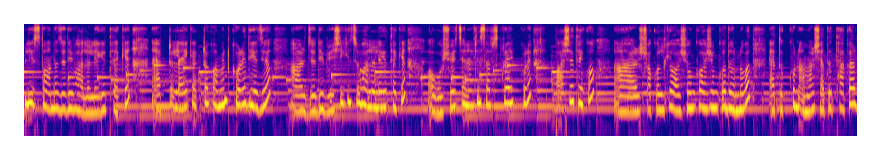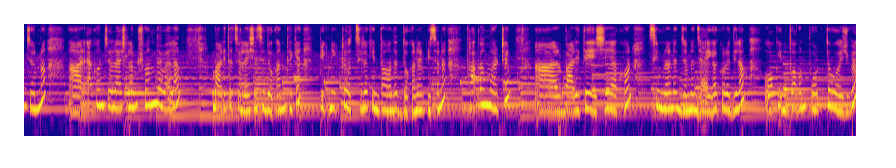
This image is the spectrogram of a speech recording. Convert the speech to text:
প্লিজ তোমাদের যদি ভালো লেগে থাকে, একটা লাইক একটা কমেন্ট করে দিয়ে যেও। আর যদি বেশি কিছু ভালো লেগে থাকে, অবশ্যই চ্যানেলটি সাবস্ক্রাইব করে পাশে থেকো। আর সকলকে অসংখ্য অসংখ্য ধন্যবাদ এতক্ষণ আমার সাথে থাকার জন্য। আর এখন চলে আসলাম সন্ধেবেলা। বাড়িতে চলে এসেছি দোকান থেকে। পিকনিকটা হচ্ছিল কিন্তু আমাদের দোকানের পিছনে, ফাঁকা মাঠে। আর বাড়িতে এসে এখন সিমরানের জন্য জায়গা করে দিলাম। ও কিন্তু এখন পড়তে বসবে।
